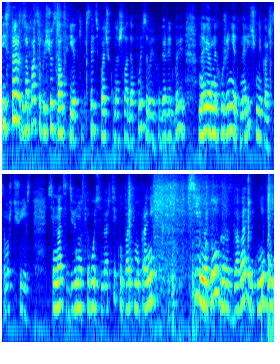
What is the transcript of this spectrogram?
Из старых запасов еще салфетки. Представляете, пачку нашла, допользовали, Фаберлик Бэби. Наверное, их уже нет в наличии, мне кажется, может еще есть. 1798 артикул, поэтому про них сильно долго разговаривать не буду.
